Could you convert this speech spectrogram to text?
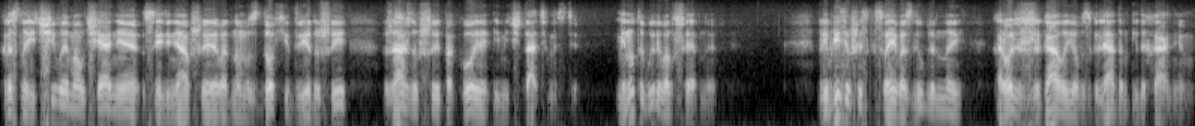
красноречивое молчание, соединявшее в одном вздохе две души, жаждавшие покоя и мечтательности. Минуты были волшебные. Приблизившись к своей возлюбленной, король сжигал ее взглядом и дыханием.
